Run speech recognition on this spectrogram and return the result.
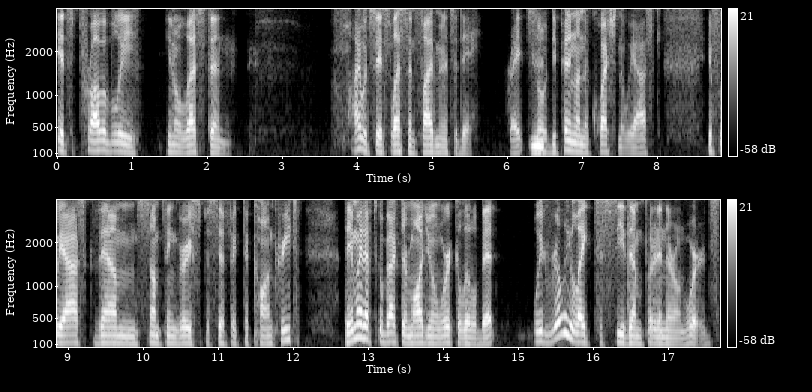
it's probably you know less than i would say it's less than five minutes a day right mm-hmm. so depending on the question that we ask if we ask them something very specific to concrete they might have to go back to their module and work a little bit. We'd really like to see them put it in their own words,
